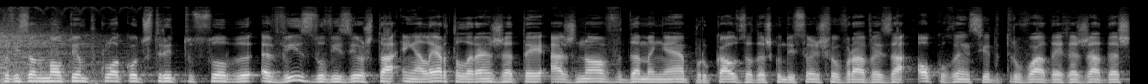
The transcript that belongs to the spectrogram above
Previsão de mau tempo coloca o distrito sob aviso. O Viseu está em alerta laranja até às 9 da manhã por causa das condições favoráveis à ocorrência de trovoada e rajadas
